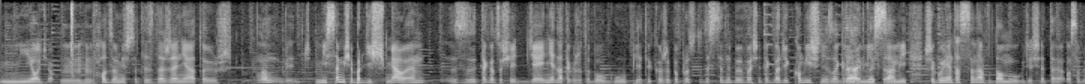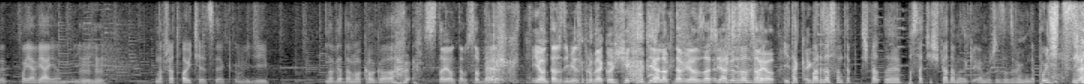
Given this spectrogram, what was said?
Miodzio. Mhm. Wchodzą jeszcze te zdarzenia, to już. No, miejscami się bardziej śmiałem z tego, co się dzieje, nie dlatego, że to było głupie, tylko że po prostu te sceny były właśnie tak bardziej komicznie zagrane Tak, tak, miejscami. Szczególnie ta scena w domu, gdzie się te osoby pojawiają i Mhm. na przykład ojciec, jak widzi, no wiadomo kogo, Stoją tam sobie tak, i on tam z nimi próbuje jakoś, jakiś dialog nawiązać, może ci zadzwo- stoją. I tak Jakby- bardzo są te świ- e, postacie świadome, takie, "E, może zadzwonimy na policję.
